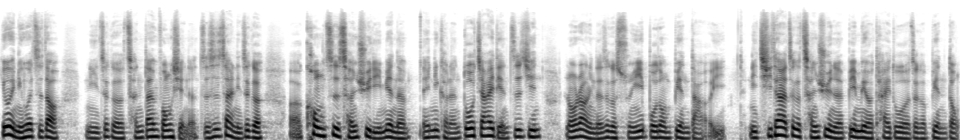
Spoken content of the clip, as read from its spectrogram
因为你会知道你这个承担风险呢，只是在你这个呃控制程序里面呢，诶，你可能多加一点资金，然后让你的这个损益波动变大而已，你其他的这个程序呢，并没有太多的这个变动。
